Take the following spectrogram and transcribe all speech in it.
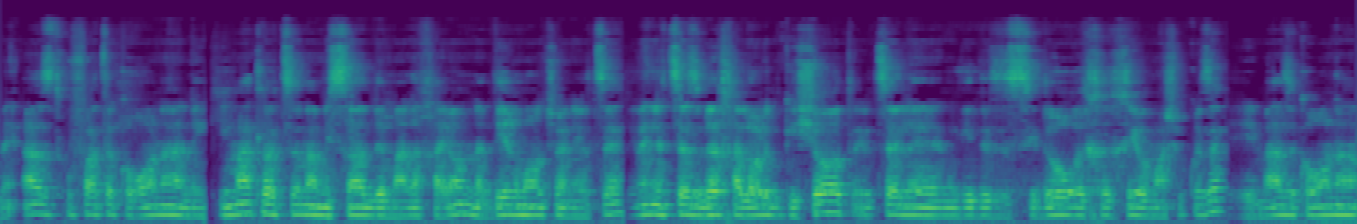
מאז תקופת הקורונה אני כמעט לא יוצא מהמשרד במהלך היום, נדיר מאוד שאני יוצא. אם אני יוצא זה בדרך כלל לא לפגישות, אני יוצא לנגיד איזה סידור הכרחי או משהו כזה. מאז הקורונה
